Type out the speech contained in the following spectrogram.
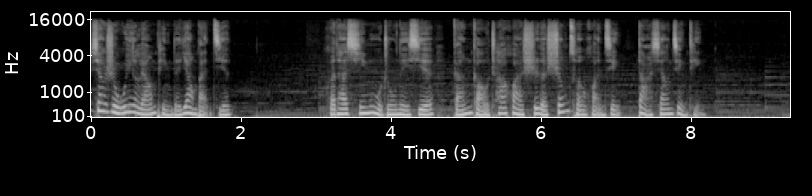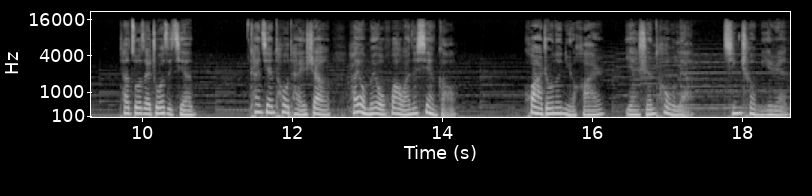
像是无印良品的样板间，和他心目中那些赶稿插画师的生存环境大相径庭。他坐在桌子前，看见透台上还有没有画完的线稿，画中的女孩眼神透亮。清澈迷人。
